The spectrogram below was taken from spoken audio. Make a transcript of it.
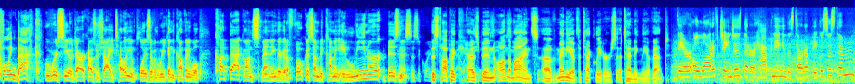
pulling back. Uber CEO Dara Khosrowshahi telling employees over the weekend the company will cut back on spending. They're going to focus on becoming a leaner business. This, this topic has been on the minds of many of the tech leaders attending the event. There are a lot of changes that are happening in the startup ecosystem.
